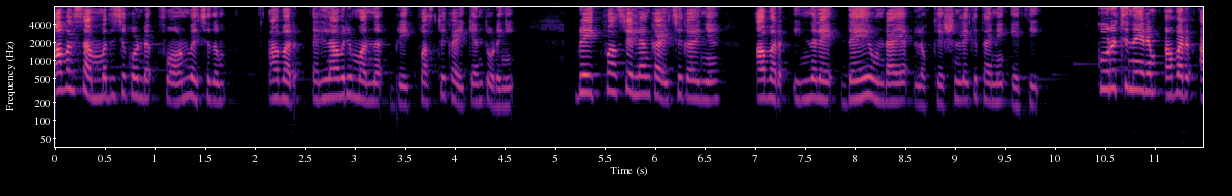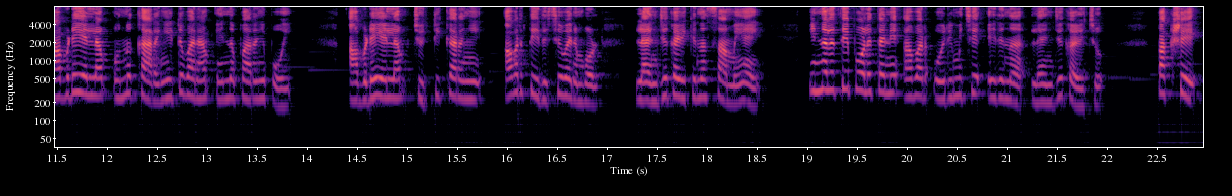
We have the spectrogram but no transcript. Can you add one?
അവൾ സമ്മതിച്ചുകൊണ്ട് ഫോൺ വെച്ചതും അവർ എല്ലാവരും വന്ന് ബ്രേക്ക്ഫാസ്റ്റ് കഴിക്കാൻ തുടങ്ങി. ബ്രേക്ക്ഫാസ്റ്റ് എല്ലാം കഴിച്ചു കഴിഞ്ഞ് അവർ ഇന്നലെ ദയുണ്ടായ ലൊക്കേഷനിലേക്ക് തന്നെ എത്തി. കുറച്ചു നേരം അവർ അവിടെയെല്ലാം ഒന്ന് കറങ്ങിയിട്ട് വരാം എന്ന് പറഞ്ഞു പോയി. അവിടെയെല്ലാം ചുറ്റിക്കറങ്ങി അവർ തിരിച്ചു വരുമ്പോൾ ലഞ്ച് കഴിക്കുന്ന സമയമായി ഇന്നലത്തെ പോലെ തന്നെ അവർ ഒരുമിച്ച് ഇരുന്ന് ലഞ്ച് കഴിച്ചു. പക്ഷേ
